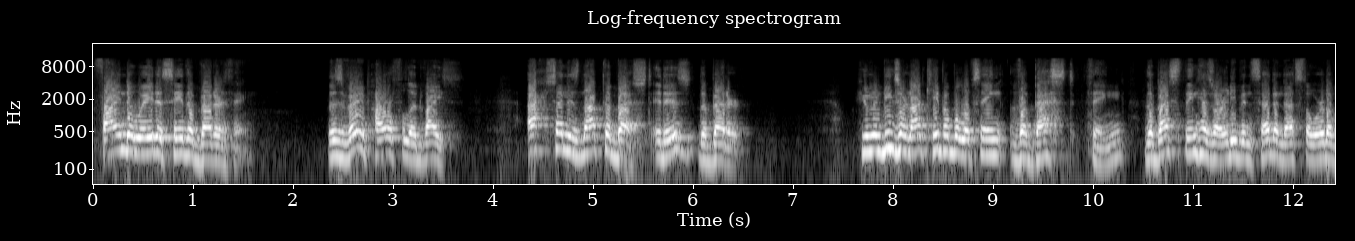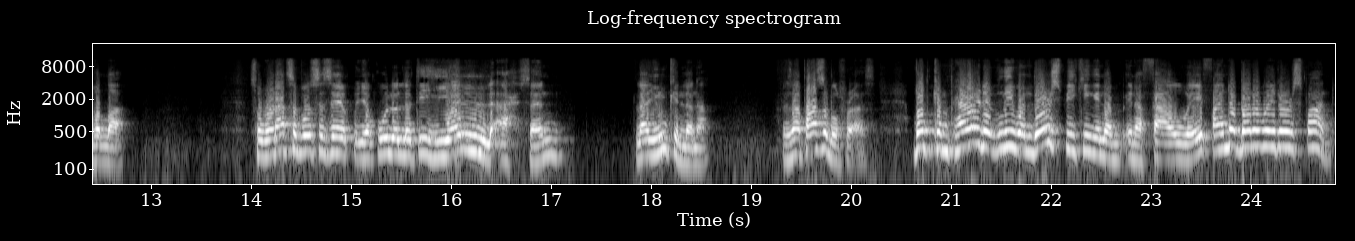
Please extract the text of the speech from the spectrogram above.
Find a way to say the better thing. This is very powerful advice. Ahsan is not the best, it is the better. Human beings are not capable of saying the best thing. The best thing has already been said, and that's the word of Allah. So we're not supposed to say, يَقُولُ الَّتِي هِيَ الْأَحْسَنُ لَا يُمْكِنْ لَنَا it's not possible for us. But comparatively, when they're speaking in a, in a foul way, find a better way to respond.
